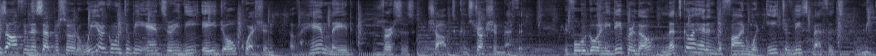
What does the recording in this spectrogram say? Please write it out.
Things off in this episode, we are going to be answering the age-old question of hand-laid versus chopped construction method. Before we go any deeper though, let's go ahead and define what each of these methods mean.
